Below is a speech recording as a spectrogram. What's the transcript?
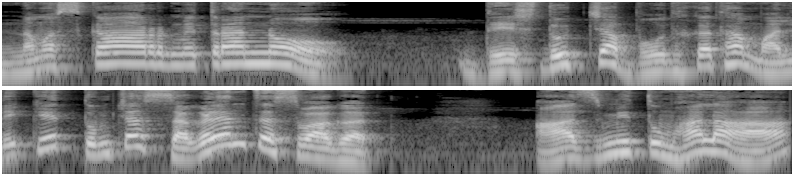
नमस्कार मित्रांनो. देशदूतच्या बोधकथा मालिकेत तुमच्या सगळ्यांचं स्वागत. आज मी तुम्हाला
